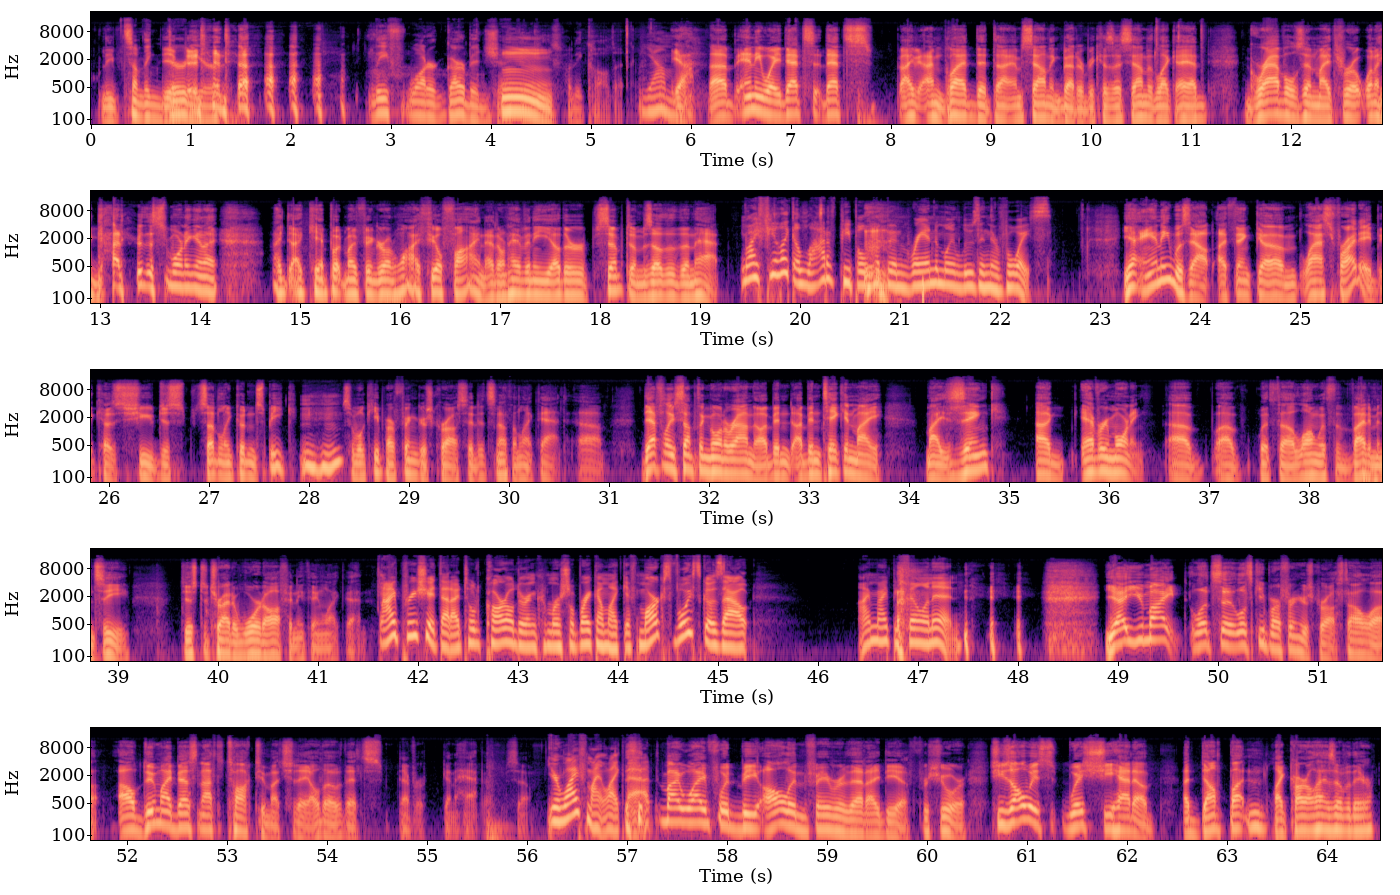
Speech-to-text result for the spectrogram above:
Leaf something Yeah, dirtier. Leaf water garbage. I Mm. think is what he called it. Yum. Yeah. Uh, anyway, that's that's. I, I'm glad that I'm sounding better because I sounded like I had gravels in my throat when I got here this morning, and I, I, I can't put my finger on why. I feel fine. I don't have any other symptoms other than that. Well, I feel like a lot of people have been randomly losing their voice. Yeah, Annie was out. I think um, last Friday because she just suddenly couldn't speak. Mm-hmm. So we'll keep our fingers crossed that it's nothing like that. Uh, definitely something going around though. I've been I've been taking my my zinc uh, every morning uh, uh, with uh, along with the vitamin C, just to try to ward off anything like that. I appreciate that. I told Carl during commercial break, I'm like, if Marc's voice goes out, I might be filling in. Yeah, you might. Let's uh, let's keep our fingers crossed. I'll uh, I'll do my best not to talk too much today, although that's never going to happen. So. Your wife might like that. My wife would be all in favor of that idea for sure. She's always wished she had a, a dump button like Carl has over there,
